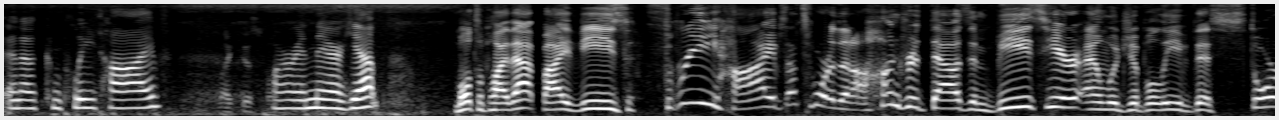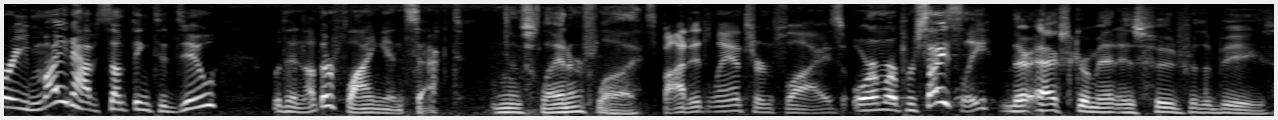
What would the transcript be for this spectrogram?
in a complete hive. Like this one? Or in there, yep. Multiply that by these three hives. That's more than 100,000 bees here. And would you believe this story might have something to do with another flying insect? It's lanternfly. Spotted lanternflies, or more precisely, Their excrement is food for the bees.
